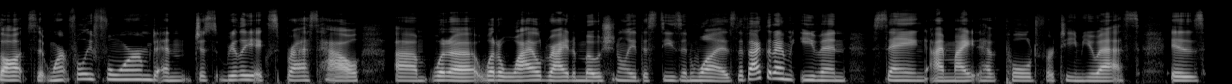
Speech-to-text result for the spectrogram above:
thoughts that weren't fully formed, and just really express how um, what a what a wild ride emotionally this season was. The fact that I'm even saying I might have pulled for Team US is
